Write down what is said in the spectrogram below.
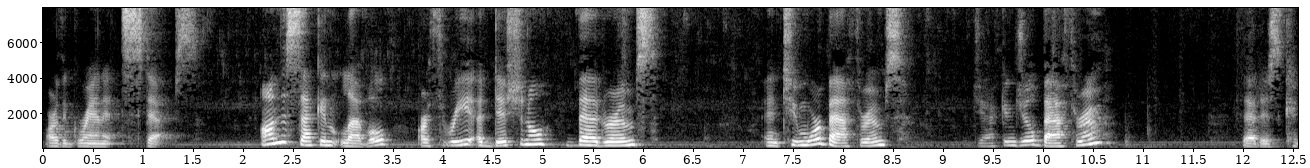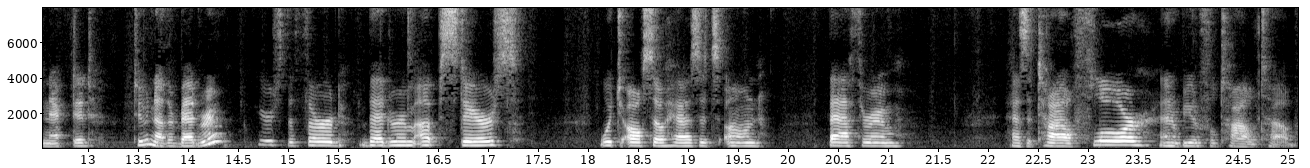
are the granite steps. On the second level are three additional bedrooms and two more bathrooms. Jack and Jill bathroom that is connected to another bedroom. Here's the third bedroom upstairs, which also has its own bathroom, has a tile floor, and a beautiful tile tub.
